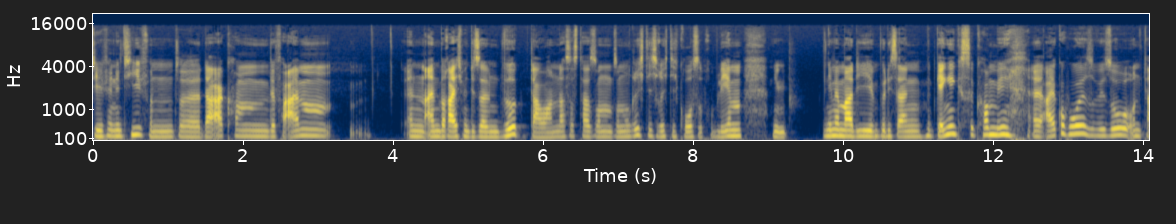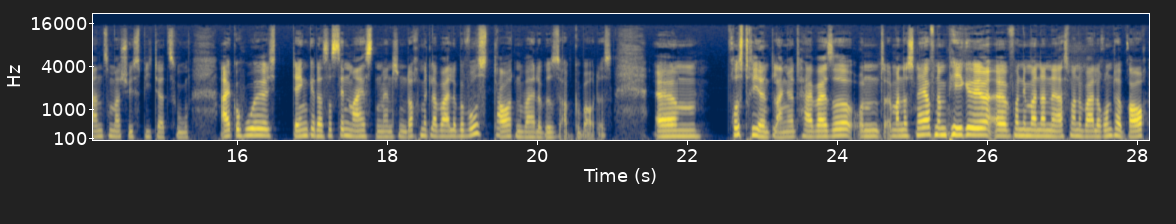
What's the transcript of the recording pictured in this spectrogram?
Definitiv. Und äh, da kommen wir vor allem in einen Bereich mit diesen Wirkdauern. Das ist da so ein, so ein richtig, richtig großes Problem. Nehmen wir mal die, würde ich sagen, mit gängigste Kombi, äh, Alkohol sowieso und dann zum Beispiel Speed dazu. Alkohol, ich denke, das ist den meisten Menschen doch mittlerweile bewusst, dauert eine Weile, bis es abgebaut ist. Ähm, frustrierend lange teilweise und man ist schnell auf einem Pegel, äh, von dem man dann erstmal eine Weile runter braucht.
